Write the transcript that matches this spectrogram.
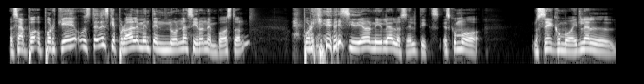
O sea, ¿por, qué ustedes que probablemente no nacieron en Boston, ¿por qué decidieron irle a los Celtics? Es como, no sé, como irle al...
